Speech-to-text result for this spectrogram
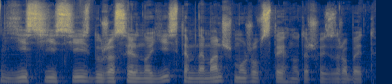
Їсть, їсть, їсть, дуже сильно їсть, тим не менш можу встигнути щось зробити.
